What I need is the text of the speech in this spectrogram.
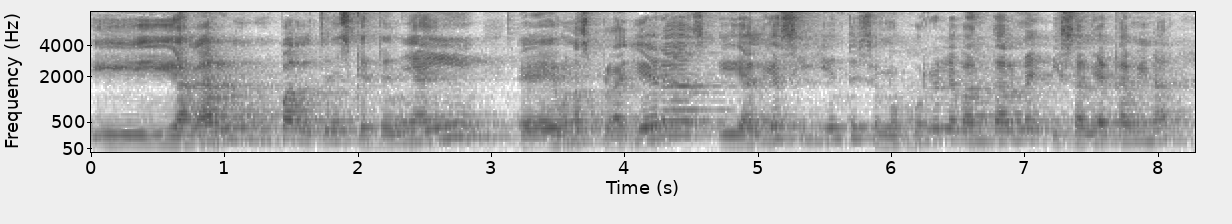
Y agarré un, un par de tenis que tenía ahí, eh, unas playeras, y al día siguiente se me ocurrió levantarme y salí a caminar.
